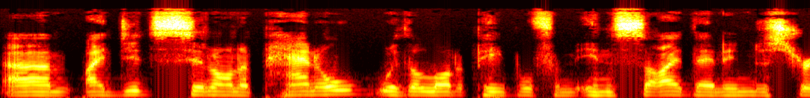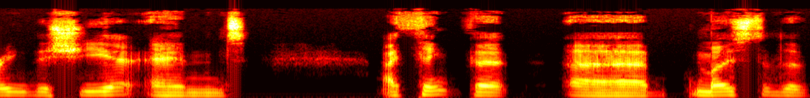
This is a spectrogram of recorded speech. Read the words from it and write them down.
Um, I did sit on a panel with a lot of people from inside that industry this year, and I think that uh, most of the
